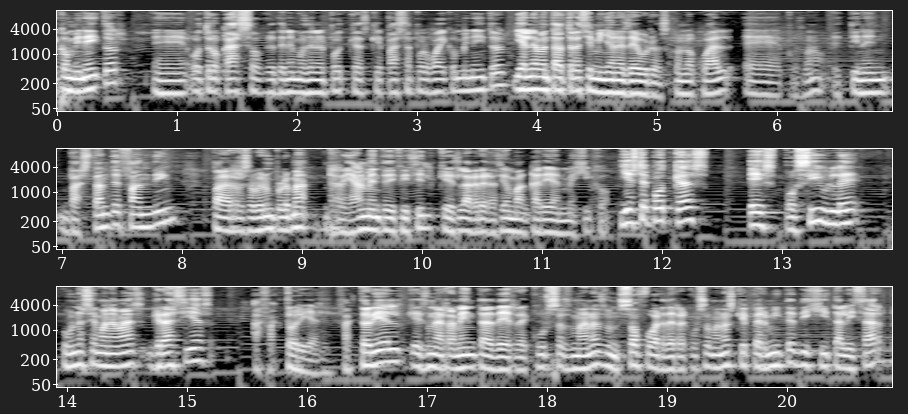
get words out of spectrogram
Y Combinator, eh, otro caso que tenemos en el podcast que pasa por Y Combinator, y han levantado 13 millones de euros, con lo cual, eh, pues bueno, tienen bastante funding para resolver un problema realmente difícil que es la agregación bancaria en México. Y este podcast es posible una semana más gracias a Factorial. Factorial, que es una herramienta de recursos humanos, un software de recursos humanos que permite digitalizar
